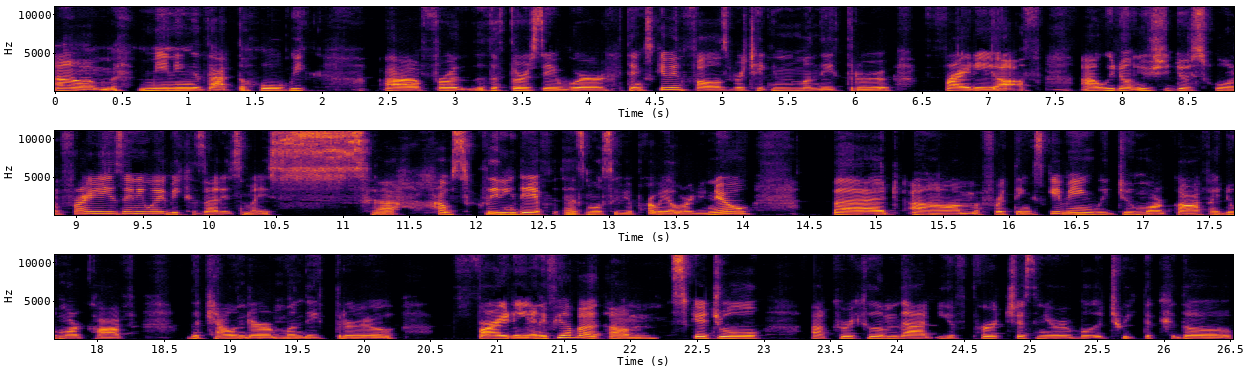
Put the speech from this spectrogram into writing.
Um, meaning that the whole week uh, for the Thursday where Thanksgiving falls, we're taking Monday through Friday off. Uh, we don't usually do school on Fridays anyway because that is my uh, house cleaning day, as most of you probably already know. But um, for Thanksgiving, we do mark off. I do mark off the calendar Monday through Friday. And if you have a um, schedule curriculum that you've purchased and you're able to tweak the, the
